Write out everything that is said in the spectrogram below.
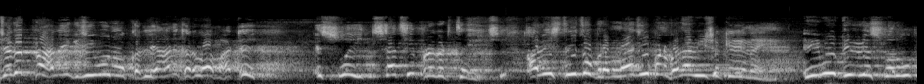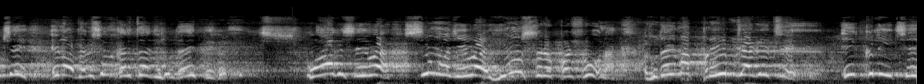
જગતના અનેક જીવોનું કલ્યાણ કરવા માટે એ સ્વ ઈચ્છાથી પ્રગટ થઈ છે. આવી સ્ત્રી તો બ્રહ્માજી પણ બનાવી શકે નહીં. એવું દિવ્ય સ્વરૂપ છે. એના દર્શન કરતા જ હૃદય પીગળે વાઘ સેવા સિંહ જેવા હિંસ્ર પશુઓના હૃદયમાં પ્રેમ જાગે છે, એકલી છે.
